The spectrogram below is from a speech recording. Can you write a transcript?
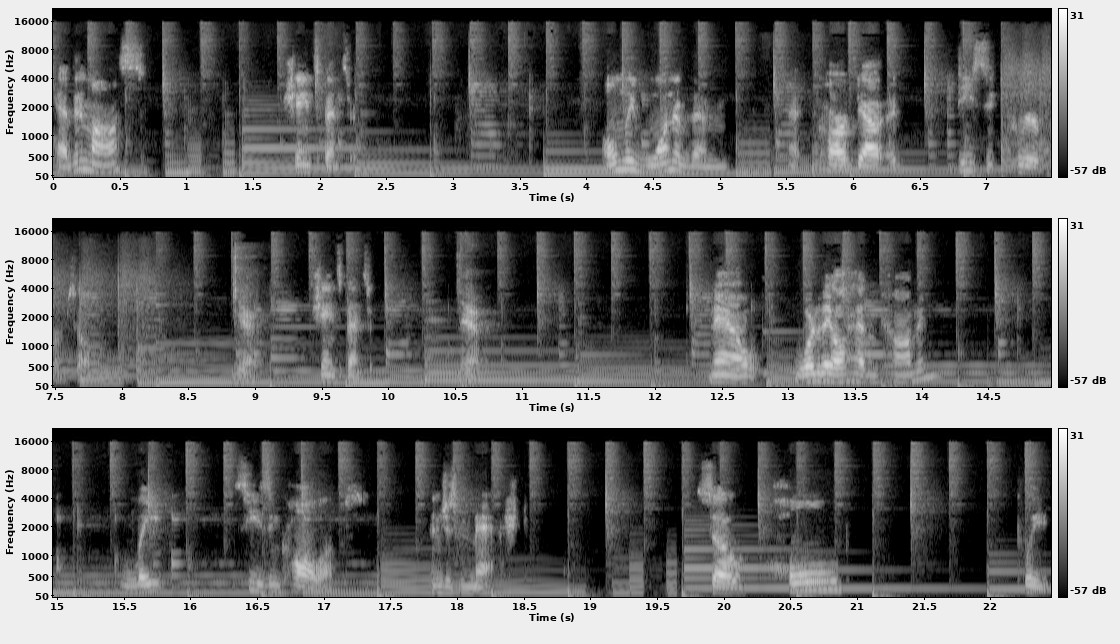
Kevin Maas, Shane Spencer. Only one of them carved out a decent career for himself. Yeah. Shane Spencer. Yeah. Now, what do they all have in common? Late season call ups and just mashed. So hold, please.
